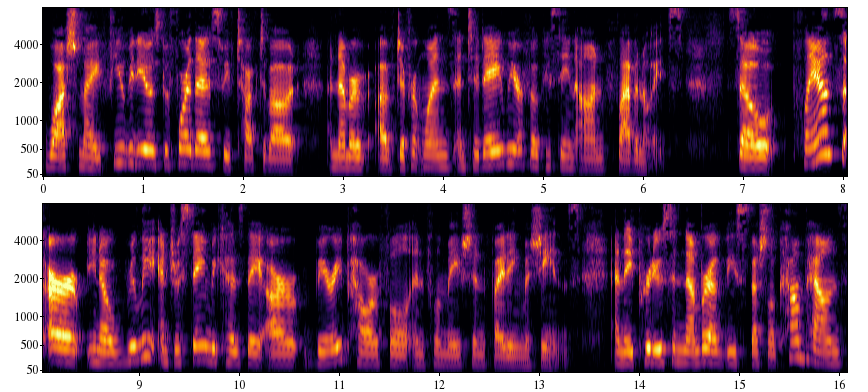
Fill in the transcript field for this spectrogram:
watched my few videos before this, we've talked about a number of different ones, and today we are focusing on flavonoids. So plants are, you know, really interesting because they are very powerful inflammation fighting machines, and they produce a number of these special compounds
